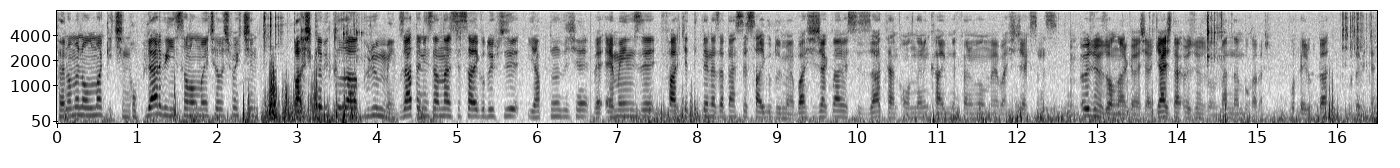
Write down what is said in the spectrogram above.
fenomen olmak için, popüler bir insan olmaya çalışmak için başka bir kılığa bürünmeyin. Zaten insanlar size saygı duyup sizi yaptığınız işe ve emeğinizi fark ettiklerine zaten size saygı duymaya başlayacaklar ve siz zaten onların kalbinde fenomen olmaya başlayacaksınız. Özünüz olun arkadaşlar. Gerçekten özünüz olun. Benden bu kadar. Bu peruk da burada biter.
